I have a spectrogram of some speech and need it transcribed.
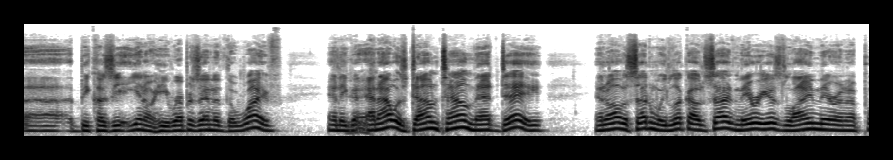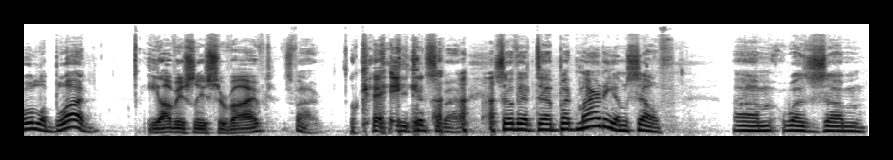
uh, because he you know he represented the wife and he got, and I was downtown that day and all of a sudden we look outside and there he is lying there in a pool of blood. He obviously survived. Survived. Okay. he did survive. So that, uh, but Marty himself um, was, um,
